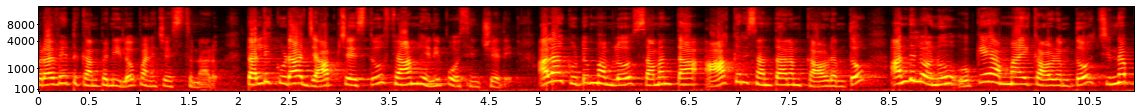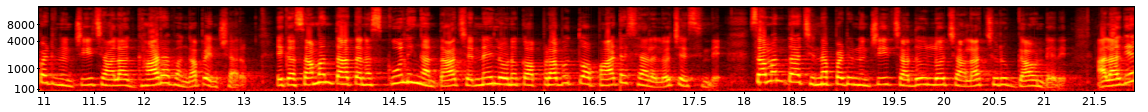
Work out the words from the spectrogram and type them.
ప్రైవేట్ కంపెనీలో పనిచేస్తున్నాడు. తల్లి కూడా జాబ్ చేస్తూ ఫ్యామిలీని పోషించేది. అలా కుటుంబంలో సమంత ఆఖరి సంతానం కావడంతో అందులోనూ ఒకే అమ్మాయి కావడంతో చిన్నప్పటి నుంచి చాలా గారభంగా పెంచారు. ఇక సమంత తన స్కూలింగ్ అంతా చెన్నైలోని ఒక ప్రభుత్వ పాఠశాలలో చేసింది. సమంత చిన్నప్పటి నుంచి చదువుల్లో చాలా చురుగ్గా ఉండేది. అలాగే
